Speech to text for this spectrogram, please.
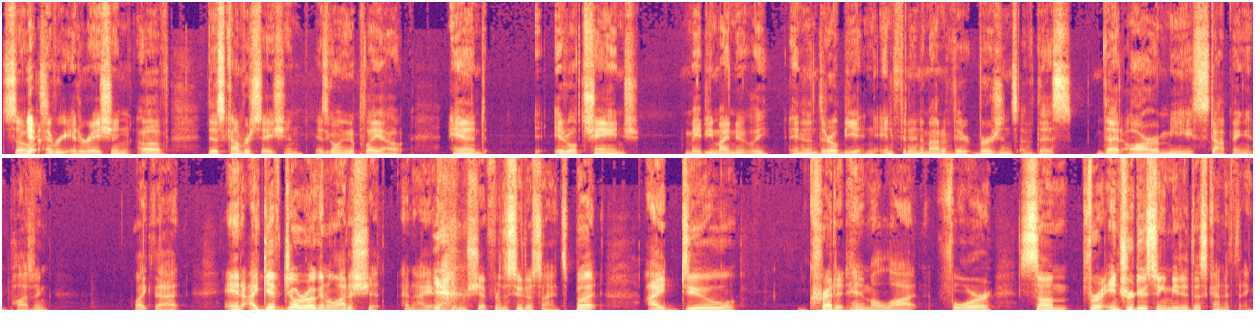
So Yes. every iteration of this conversation is going to play out and it'll change, maybe minutely, and then there'll be an infinite amount of ver- versions of this that are me stopping and pausing like that. And I give Joe Rogan a lot of shit, and I, I give him shit for the pseudoscience, but I do credit him a lot for some for introducing me to this kind of thing.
